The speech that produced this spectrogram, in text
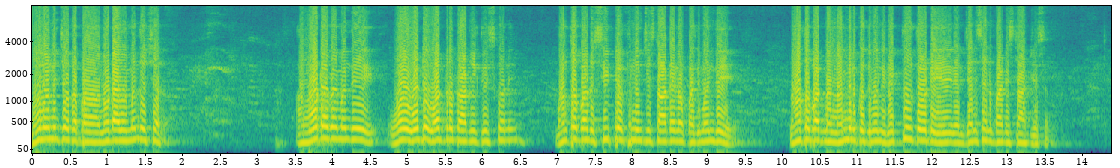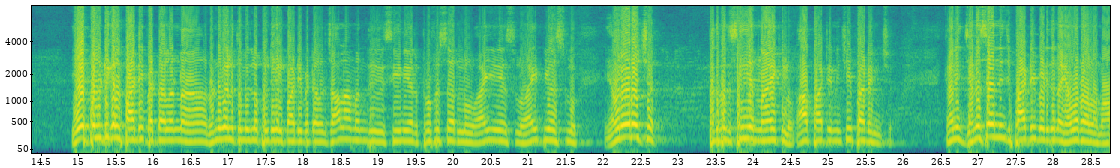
మీలో నుంచి ఒక నూట యాభై మంది వచ్చారు. ఆ నూట యాభై మంది ఓ ఓటు ఓటర్ కార్డులు తీసుకొని మనతో పాటు సిపిఎఫ్ నుంచి స్టార్ట్ అయిన పది మంది నాతో పాటు నన్ను నమ్మిన కొద్దిమంది వ్యక్తులతోటి నేను జనసేన పార్టీ స్టార్ట్ చేశాను. ఏ పొలిటికల్ పార్టీ పెట్టాలన్నా రెండు వేల తొమ్మిదిలో పొలిటికల్ పార్టీ పెట్టాలన్నా చాలామంది సీనియర్ ప్రొఫెసర్లు ఐఏఎస్లు ఐపీఎస్లు ఎవరెవరు వచ్చారు? పెద్ద పెద్ద సీనియర్ నాయకులు ఆ పార్టీ నుంచి ఈ పార్టీ నుంచి. కానీ జనసేన నుంచి పార్టీ పెడితే నాకు ఎవరు రాలమా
